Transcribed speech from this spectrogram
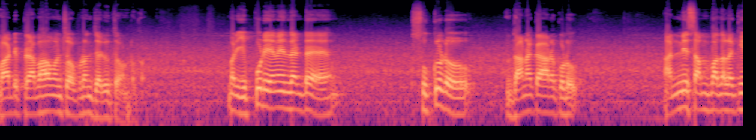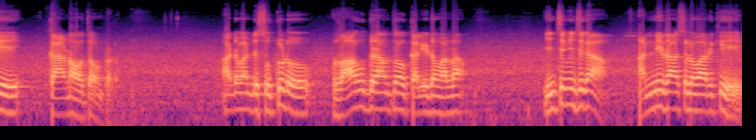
వాటి ప్రభావం చూపడం జరుగుతూ ఉంటుంది. మరి ఇప్పుడు ఏమైందంటే శుక్రుడు ధనకారకుడు అన్ని సంపదలకి కారణం అవుతూ ఉంటాడు. అటువంటి శుక్రుడు రాహుగ్రహంతో కలియడం వల్ల ఇంచుమించుగా అన్ని రాసుల వారికి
